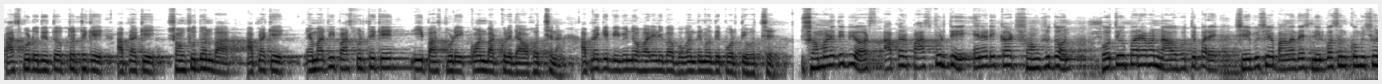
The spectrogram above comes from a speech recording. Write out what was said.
পাসপোর্ট অধিদপ্তর থেকে আপনাকে সংশোধন বা আপনাকে এমআরপি পাসপোর্ট থেকে ই পাসপোর্টে কনভার্ট করে দেওয়া হচ্ছে না। আপনাকে বিভিন্ন হয়রানি বা ভোগান্তির মধ্যে পড়তে হচ্ছে। সম্মানিত পিয়ার্স আপনার পাসপোর্ট দিয়ে এনআইডি কার্ড সংশোধন হতেও পারে আবার নাও হতে পারে। সেই বিষয়ে বাংলাদেশ নির্বাচন কমিশন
